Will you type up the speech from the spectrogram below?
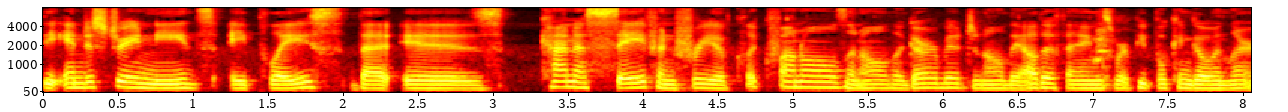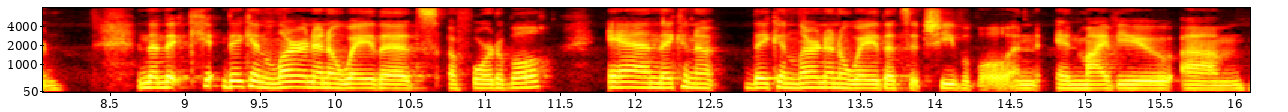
the industry needs a place that is kind of safe and free of click funnels and all the garbage and all the other things where people can go and learn. And then they can, they can learn in a way that's affordable and they can uh, they can learn in a way that's achievable. And in my view um,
